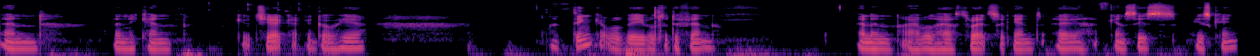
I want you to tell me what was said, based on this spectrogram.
and then he can give check. I can go here. I think I will be able to defend, and then I will have threats against uh, against his his king.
